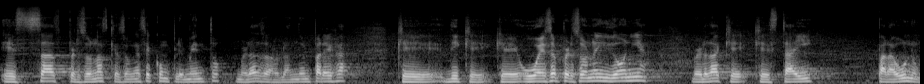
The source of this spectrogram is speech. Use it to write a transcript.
esas personas que son ese complemento, ¿verdad? hablando en pareja, que, di, que, que, o esa persona idónea, ¿verdad? Que, que está ahí para uno.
